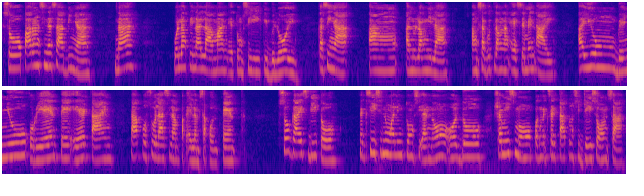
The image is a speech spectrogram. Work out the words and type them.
So parang sinasabi niya na walang kinalaman etong si Kibuloy. Kasi nga, ang ano lang nila, ang sagot lang ng SMNI ay yung venue, kuryente, airtime, tapos wala silang pakialam sa content. So guys, dito, nagsisinungaling tong si ano, although siya mismo, pag nagsalita tong si Jason sa,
